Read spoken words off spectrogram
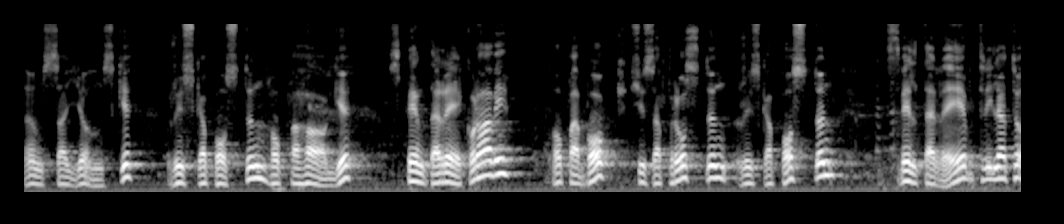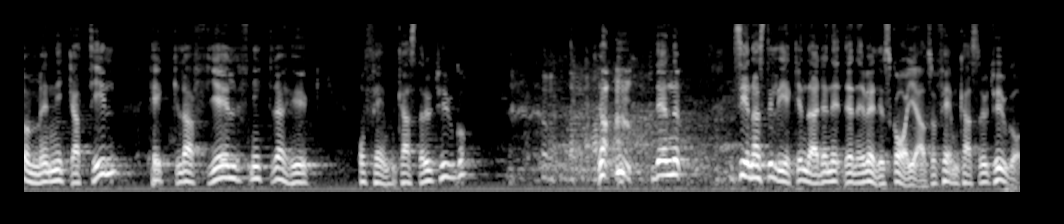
ömsa ljumske, ryska posten, hoppa hage, spänta räkor har vi, hoppa bock, kyssa prosten, ryska posten, svälta räv, trilla tumme, nicka till, häckla fjäll, fnittra högt och fem kastar ut Hugo. Ja, den senaste leken där, den är, den är väldigt skajig alltså fem kastar ut Hugo.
